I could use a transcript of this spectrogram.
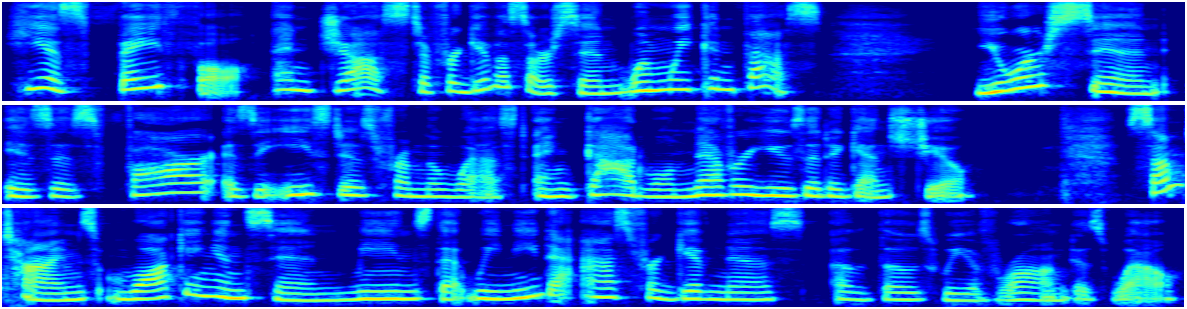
he is faithful and just to forgive us our sin when we confess. Your sin is as far as the east is from the west, and God will never use it against you. Sometimes walking in sin means that we need to ask forgiveness of those we have wronged as well.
